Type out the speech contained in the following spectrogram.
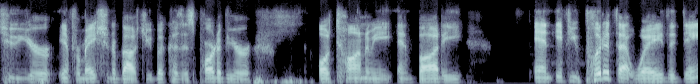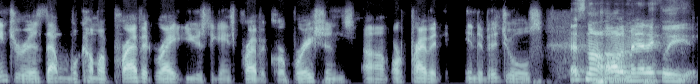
to your information about you because it's part of your autonomy and body. And if you put it that way, the danger is that will become a private right used against private corporations um, or private individuals. That's not um, automatically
